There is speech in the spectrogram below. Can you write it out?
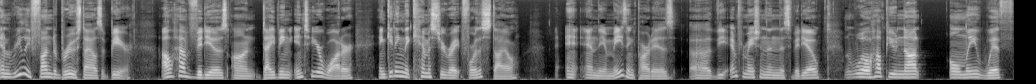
and really fun to brew styles of beer. I'll have videos on diving into your water and getting the chemistry right for the style. And the amazing part is, uh, the information in this video will help you not only with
